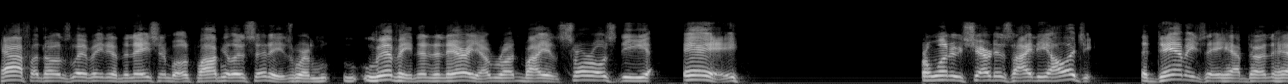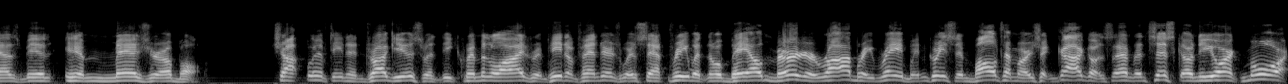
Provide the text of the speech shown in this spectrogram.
half of those living in the nation's most populous cities, were l- living in an area run by a Soros DA or one who shared his ideology the damage they have done has been immeasurable. Shoplifting and drug use was decriminalized. Repeat offenders were set free with no bail. Murder, robbery, rape increased in Baltimore, Chicago, San Francisco, New York, more.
